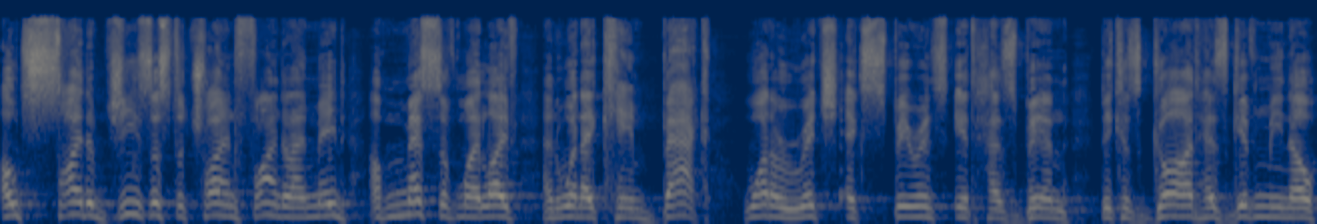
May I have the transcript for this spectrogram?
outside of Jesus to try and find, and I made a mess of my life. And when I came back, what a rich experience it has been because God has given me now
